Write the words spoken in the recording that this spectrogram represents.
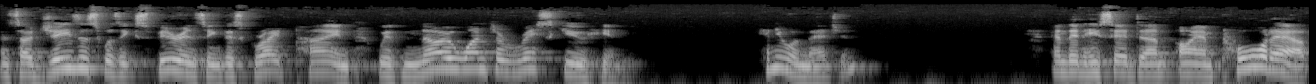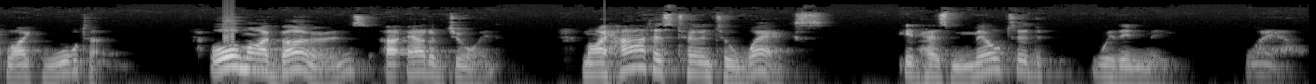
And so Jesus was experiencing this great pain with no one to rescue him. Can you imagine? And then he said, um, I am poured out like water. All my bones are out of joint. My heart has turned to wax. It has melted within me. Wow.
